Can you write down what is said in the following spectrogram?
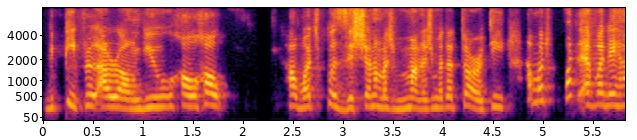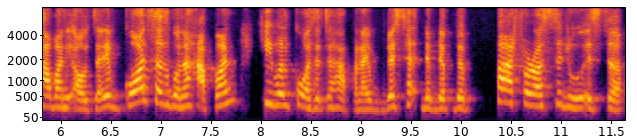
the people around you, how how how much position, how much management authority, how much whatever they have on the outside. If God says going to happen, He will cause it to happen. I just the, the, the part for us to do is to,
